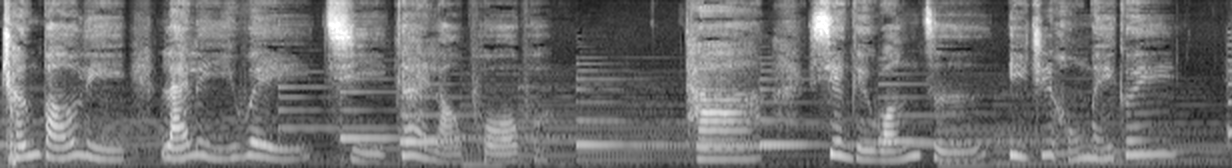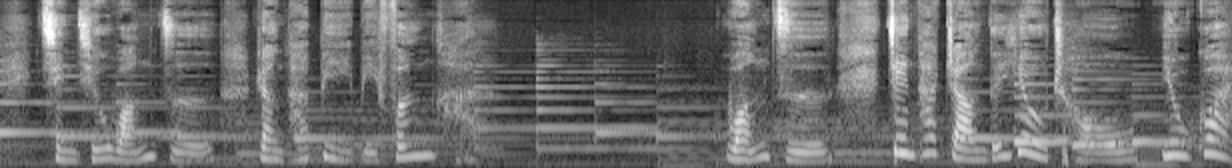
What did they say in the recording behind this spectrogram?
城堡里来了一位乞丐老婆婆，她献给王子一支红玫瑰，请求王子让她避避风寒。王子见她长得又丑又怪，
